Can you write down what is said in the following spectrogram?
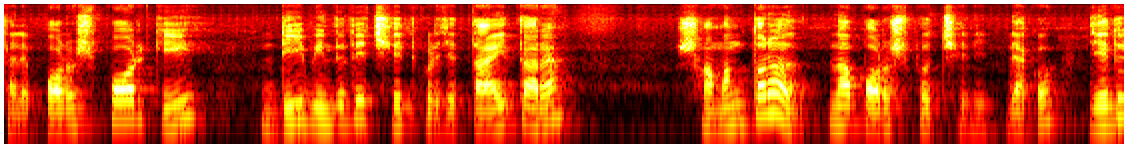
তাহলে পরস্পরকে ডি বিন্দুতে ছেদ করেছে। তাই তারা সমান্তরাল না পরস্পর ছেদি? দেখো, যেহেতু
